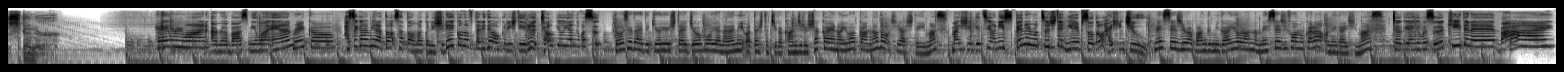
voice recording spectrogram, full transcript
Spinner. Everyone, I'm your boss Mila and Reiko. 長谷川ミラと佐藤真子にシュレイコの二人でお送りしている東京ヤングバス。同世代で共有したい情報や悩み私たちが感じる社会への違和感などをシェアしています。毎週月曜にスペナーも通じてニューエピソードを配信中。メッセージは番組概要欄のメッセージフォームからお願いします。東京ヤングバス聞いてね。バイ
